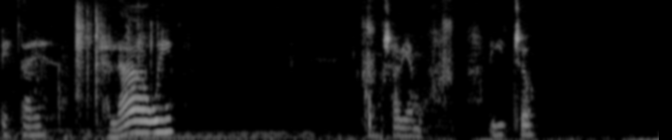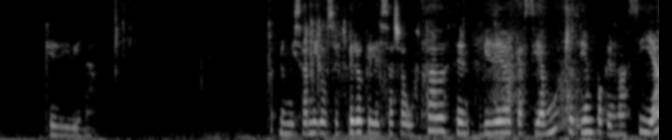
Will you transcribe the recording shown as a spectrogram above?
Esta es la Laui. Como ya habíamos dicho. Qué divina. Bueno, mis amigos, espero que les haya gustado este video que hacía mucho tiempo que no hacía.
